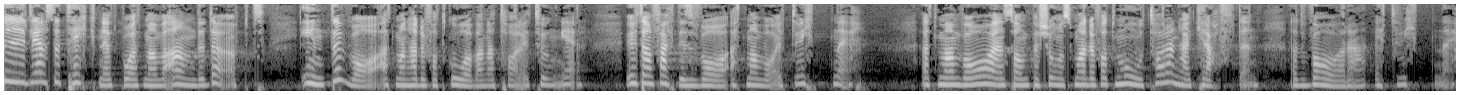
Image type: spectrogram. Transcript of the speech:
tydligaste tecknet på att man var andedöpt inte var att man hade fått gåvan att tala i tungor, utan faktiskt var att man var ett vittne. Att man var en sån person som hade fått motta den här kraften att vara ett vittne.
